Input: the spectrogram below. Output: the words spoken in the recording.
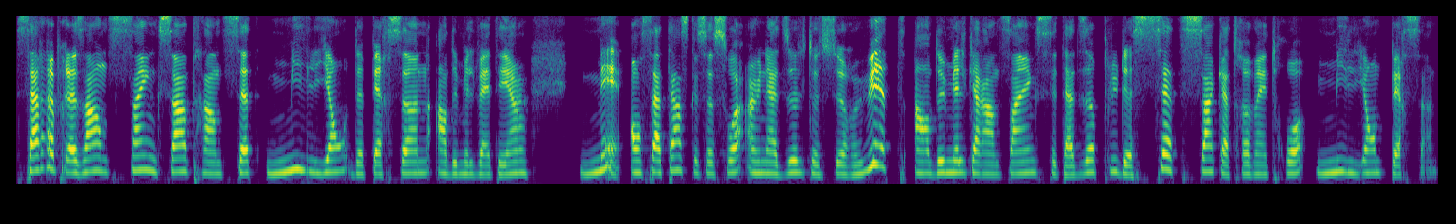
Ça représente 537 millions de personnes en 2021, mais on s'attend à ce que ce soit un adulte sur huit en 2045, c'est-à-dire plus de 783 millions de personnes.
